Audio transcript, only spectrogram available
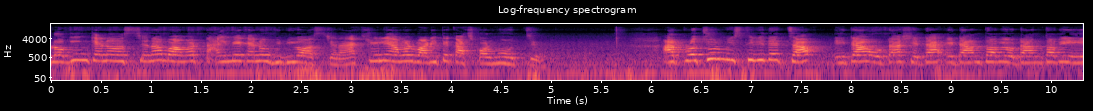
ব্লগিং কেন আসছে না, বা আমার টাইমে কেন ভিডিও আসছে না। অ্যাকচুয়ালি আমার বাড়িতে কাজকর্ম হচ্ছে। আর প্রচুর মিস্ত্রিদের চাপ, এটা, ওটা, সেটা, এটা আনতে হবে, ওটা আনতে হবে, এ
